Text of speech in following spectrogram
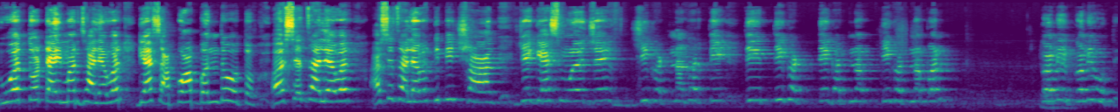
व तो टायमर झाल्यावर गॅस आपोआप बंद होतो. असे झाल्यावर असे झाल्यावर किती छान! जे गॅसमुळे जे जी घटना घडते ती ती घट ती घटना ती घटना पण कमी कमी होते.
